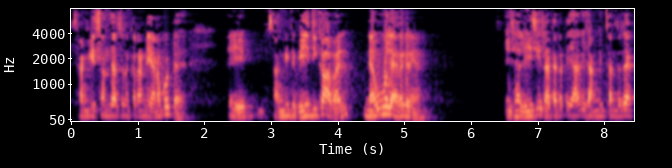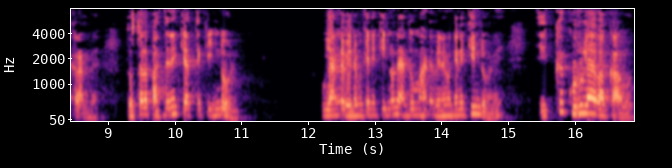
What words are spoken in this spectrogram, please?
සංගීත සංදර්ශන කරන්න යනකොට ඒ සංගීත වේදිකාවල් නැව්වල අරගෙන යනවා. ඒ නිසා ලීසි රටකට යාගේ සංගීත සංදර්ශනයක් කරන්න බෑ. දොස්තරල පස් දෙනෙක් යත් එක්ක ඉන්න ඕනේ. උයන්න වෙනම කෙනෙක් ඉන්න ඕනේ, ඇඳුම් අහන්න වෙනම කෙනෙක් ඉන්න ඕනේ. එක කුරුලෑවක් ආවොත්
